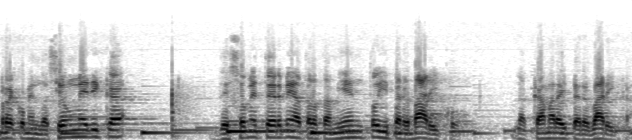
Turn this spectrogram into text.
recomendación médica de someterme a tratamiento hiperbárico, la cámara hiperbárica.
